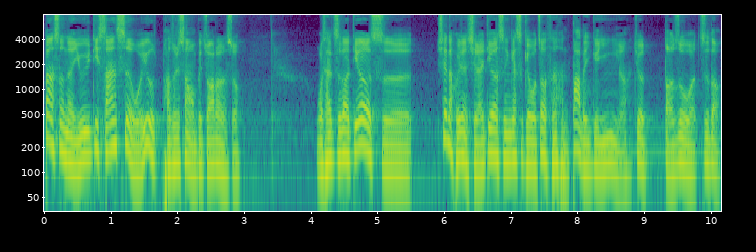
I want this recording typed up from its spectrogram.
但是呢，由于第三次我又爬出去上网被抓到的时候，我才知道第二次。现在回想起来，第二次应该是给我造成很大的一个阴影啊，就导致我知道，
